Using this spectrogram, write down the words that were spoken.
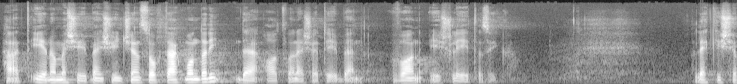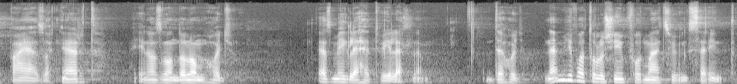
Hát ilyen a mesében sincsen, szokták mondani, de 60 esetében van és létezik. A legkisebb pályázat nyert. Én azt gondolom, hogy ez még lehet véletlen. De hogy nem hivatalos információink szerint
